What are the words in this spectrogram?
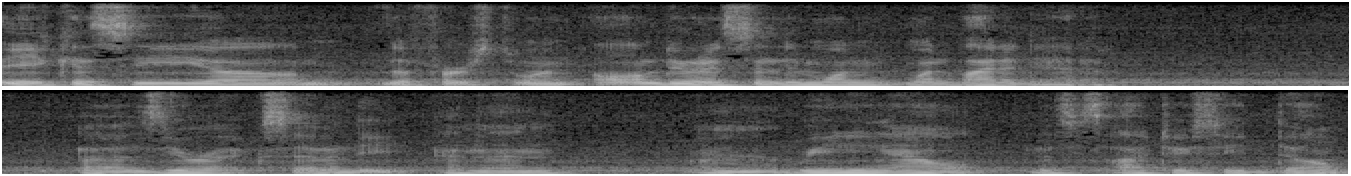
you can see um, the first one, all I'm doing is sending one, one byte of data, uh, 0x70, and then I'm reading out, this is I2C dump,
